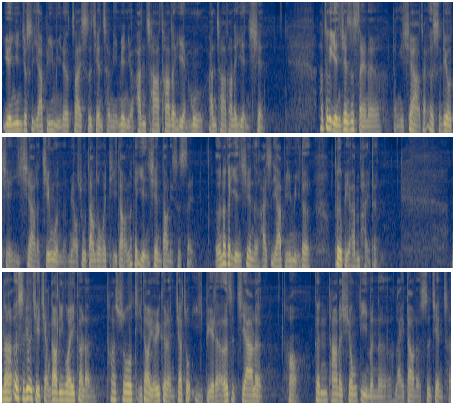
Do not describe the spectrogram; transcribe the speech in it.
原因就是亚比米勒在事件城里面有安插他的眼目，安插他的眼线。那这个眼线是谁呢？等一下在二十六节以下的经文的描述当中会提到那个眼线到底是谁，而那个眼线呢，还是亚比米勒特别安排的。那二十六节讲到另外一个人。他说提到有一个人叫做以别的儿子加勒，哈，跟他的兄弟们呢来到了事件城。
